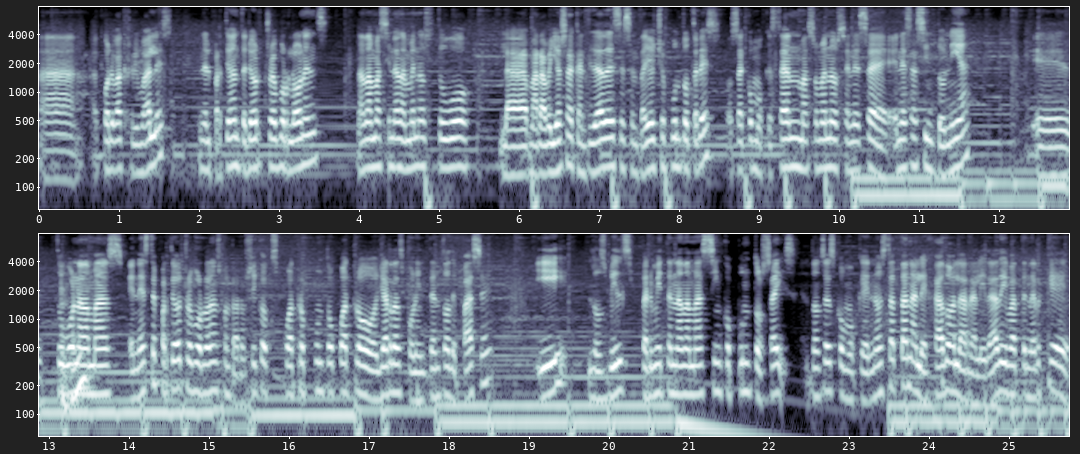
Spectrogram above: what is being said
a, a quarterback rivales. En el partido anterior Trevor Lawrence nada más y nada menos tuvo la maravillosa cantidad de 68.3, o sea, como que están más o menos en esa, en esa sintonía. Eh, tuvo nada más en este partido Trevor Lawrence contra los Seahawks 4.4 yardas por intento de pase y los Bills permiten nada más 5.6. Entonces como que no está tan alejado a la realidad y va a tener que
